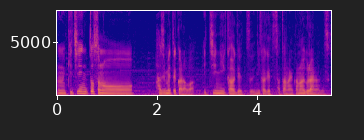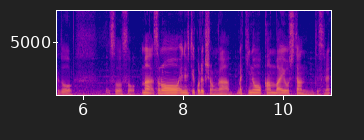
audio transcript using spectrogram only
うん、きちんとその始めてからは12ヶ月2ヶ月経たないかなぐらいなんですけどそうそう。まあその NFT コレクションが、まあ、昨日完売をしたんですね。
